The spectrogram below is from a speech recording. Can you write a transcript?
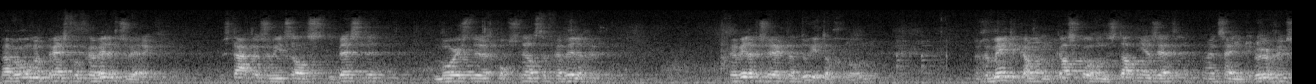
Maar waarom een prijs voor vrijwilligerswerk? Bestaat er zoiets als de beste, mooiste of snelste vrijwilliger? Vrijwilligerswerk, dat doe je toch gewoon? Een gemeente kan een casco van de stad neerzetten, maar het zijn de burgers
